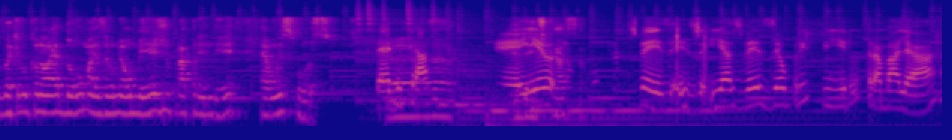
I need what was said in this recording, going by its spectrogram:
tudo aquilo que não é dom, mas eu me almejo para aprender, é um esforço. Dedicação. Uh, é, é dedicação. E, eu, às vezes, e às vezes eu prefiro trabalhar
